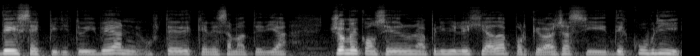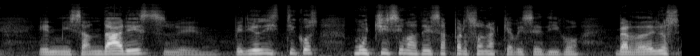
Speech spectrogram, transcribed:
de ese espíritu. Y vean ustedes que en esa materia yo me considero una privilegiada porque vaya si descubrí en mis andares eh, periodísticos muchísimas de esas personas que a veces digo verdaderos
